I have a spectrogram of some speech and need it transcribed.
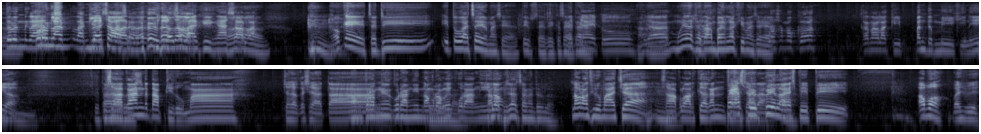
Turun turun lan- lagi Glosor. Glosor lagi, ngasor Ah, lah. ah. Oke, jadi itu aja ya Mas ya tips dari kesehatan. Tipnya itu. Ah, Ya, mungkin ada ya, tambahan lagi Mas ya. ya semoga karena lagi pandemi gini ya. Hmm. Kita Usahakan harus tetap di rumah, jaga kesehatan. nongkrongnya kurangin. Nongkrongnya dulu lah. kurangi. Kalau Nong- bisa jangan dulu. nongkrong di rumah aja sama keluarga kan PSBB jarang-jarang. lah. PSBB. Apa PSBB?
